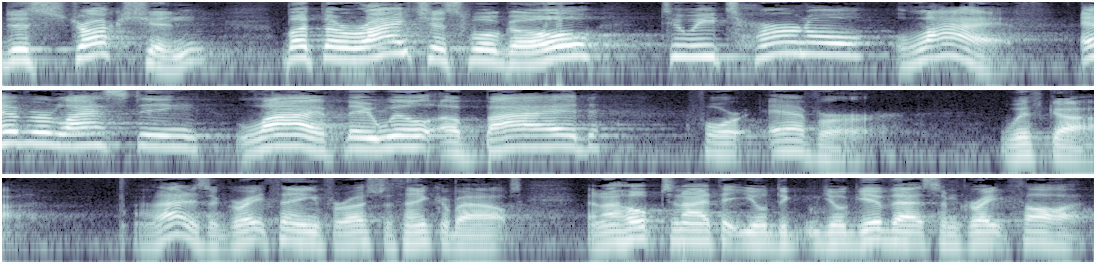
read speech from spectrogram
destruction, but the righteous will go to eternal life, everlasting life. They will abide forever with God. Now, that is a great thing for us to think about, and I hope tonight that you'll, you'll give that some great thought.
